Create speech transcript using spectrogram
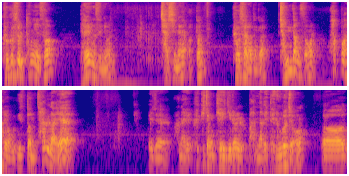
그것을 통해서 대행스님은 자신의 어떤 교사라든가 정당성을 확보하려고 있던 찰나에 이제 하나의 획기적인 계기를 만나게 되는 거죠. 어,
